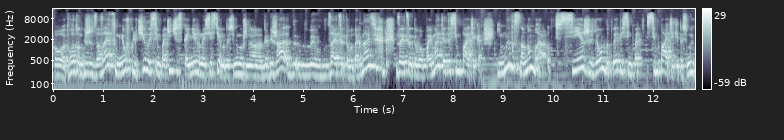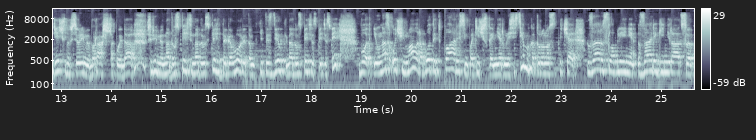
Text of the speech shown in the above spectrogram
Вот, вот он бежит за зайцем, у него включилась симпатическая нервная система. То есть ему нужно добежать, зайца этого догнать, зайца этого поймать. Это симпатика. И мы в основном все живем вот в этой симпати- симпатике. То есть мы вечно все время в раш такой, да, все время надо успеть, надо успеть, договоры, там какие-то сделки, надо успеть, успеть успеть, успеть. Вот. И у нас очень мало работает парасимпатическая нервная система, которая у нас отвечает за расслабление, за регенерацию,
